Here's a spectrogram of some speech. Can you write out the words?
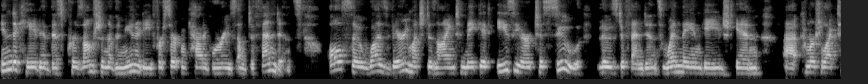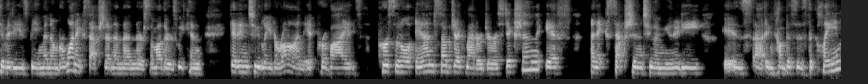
indicated this presumption of immunity for certain categories of defendants also was very much designed to make it easier to sue those defendants when they engaged in uh, commercial activities being the number one exception and then there's some others we can get into later on it provides personal and subject matter jurisdiction if an exception to immunity is uh, encompasses the claim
